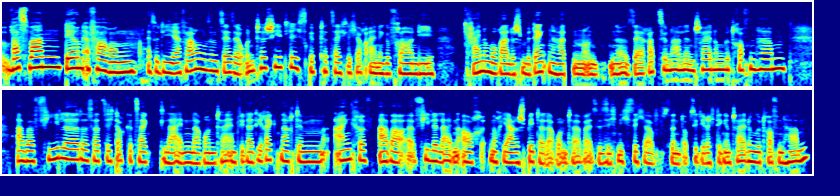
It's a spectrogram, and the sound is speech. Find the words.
Was waren deren Erfahrungen? Also die Erfahrungen sind sehr, sehr unterschiedlich. Es gibt tatsächlich auch einige Frauen, die keine moralischen Bedenken hatten und eine sehr rationale Entscheidung getroffen haben. Aber viele, das hat sich doch gezeigt, leiden darunter, entweder direkt nach dem Eingriff, aber viele leiden auch noch Jahre später darunter, weil sie sich nicht sicher sind, ob sie die richtige Entscheidung getroffen haben.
